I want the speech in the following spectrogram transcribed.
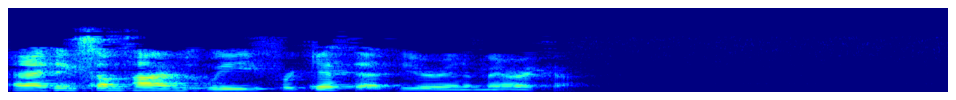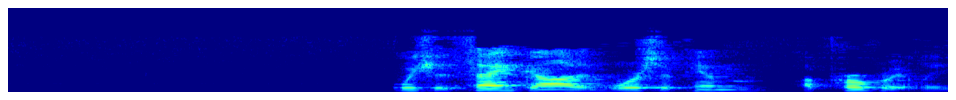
And I think sometimes we forget that here in America. We should thank God and worship Him appropriately.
